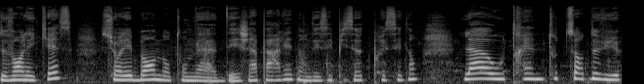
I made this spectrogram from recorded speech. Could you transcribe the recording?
devant les caisses, sur les bancs dont on a déjà parlé dans des épisodes précédents, là où traînent toutes sortes de vieux,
